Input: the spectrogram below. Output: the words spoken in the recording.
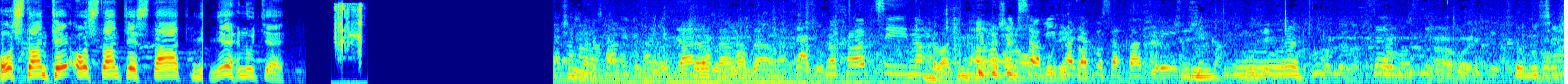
Ostaňte, ostaňte stáť, nehnute. No chlapci, no, môžem sa vítať, ako sa patrí. Mm, Servus. To musíš.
